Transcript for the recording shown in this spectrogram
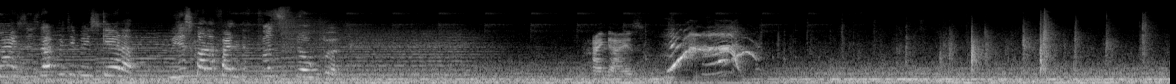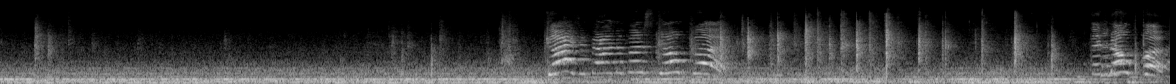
Guys, there's nothing to be scared of. We just gotta find the first notebook. The notebook.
